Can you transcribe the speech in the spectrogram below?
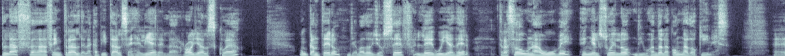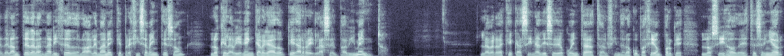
plaza central de la capital, Saint-Helier, en la Royal Square, un cantero llamado Joseph Le Guyader trazó una V en el suelo dibujándola con adoquines, eh, delante de las narices de los alemanes que precisamente son los que le habían encargado que arreglase el pavimento. La verdad es que casi nadie se dio cuenta hasta el fin de la ocupación porque los hijos de este señor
